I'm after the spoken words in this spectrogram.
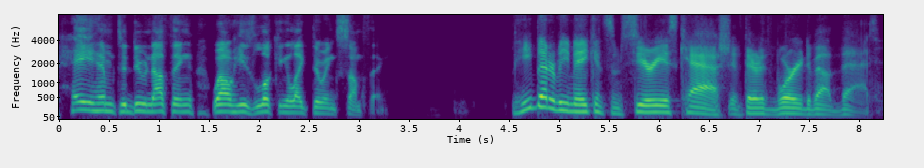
pay him to do nothing while he's looking like doing something. He better be making some serious cash if they're worried about that.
